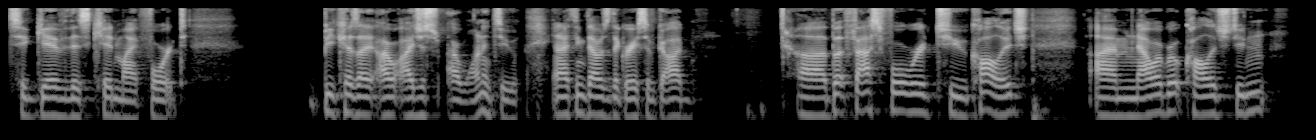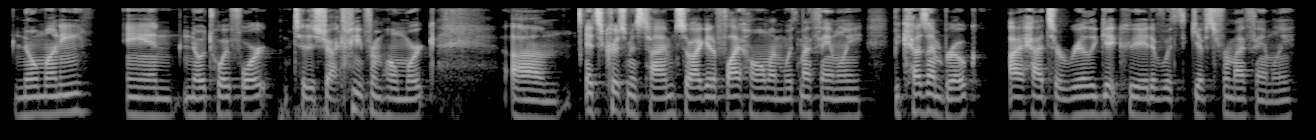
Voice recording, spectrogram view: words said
to give this kid my fort because I, I, I just I wanted to, and I think that was the grace of God. Uh, but fast forward to college, I'm now a broke college student, no money and no toy fort to distract me from homework. Um, it's Christmas time, so I get to fly home. I'm with my family. Because I'm broke, I had to really get creative with gifts for my family.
